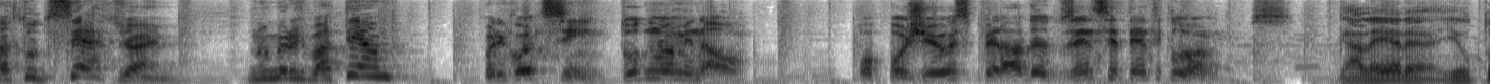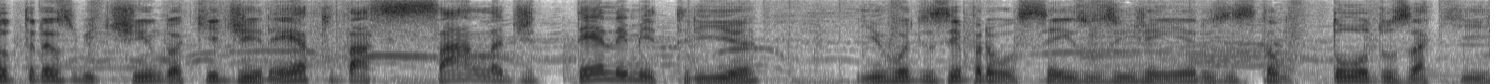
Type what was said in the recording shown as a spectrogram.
Tá tudo certo, Jaime? Números batendo? Por enquanto sim, tudo nominal. O apogeu esperado é 270 km. Galera, eu tô transmitindo aqui direto da sala de telemetria e vou dizer para vocês, os engenheiros estão todos aqui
